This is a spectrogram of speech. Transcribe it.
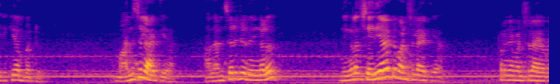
ഇരിക്കാൻ പറ്റും. മനസ്സിലാക്കിയാൽ അതനുസരിച്ച് നിങ്ങൾ നിങ്ങളത് ശരിയായിട്ട് മനസ്സിലാക്കിയ? പറഞ്ഞ മനസ്സിലായോ?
